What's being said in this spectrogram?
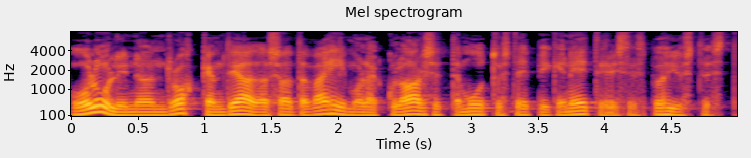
Oluline on rohkem teada saada vähimolekulaarsete muutuste epigeneetilistest põhjustest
